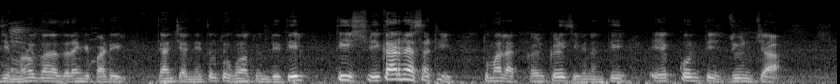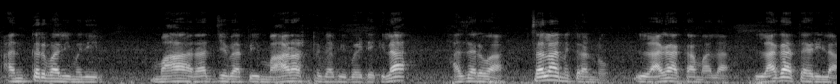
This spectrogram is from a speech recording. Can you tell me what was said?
जी मनोजदादा जरांगे पाटील त्यांच्या नेतृत्व गुणातून देतील ती स्वीकारण्यासाठी तुम्हाला कळकळीची विनंती एकोणतीस जूनच्या अंतरवालीमधील महाराज्यव्यापी महाराष्ट्रव्यापी बैठकीला हजर व्हा. चला मित्रांनो लागा कामाला लागा तयारीला.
